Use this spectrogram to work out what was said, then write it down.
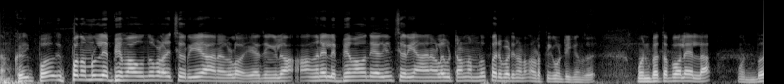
നമുക്ക് ഇപ്പോൾ ഇപ്പോൾ നമ്മൾ ലഭ്യമാകുന്ന വളരെ ചെറിയ ആനകളോ ഏതെങ്കിലും അങ്ങനെ ലഭ്യമാകുന്ന ഏതെങ്കിലും ചെറിയ ആനകളെ വിട്ടാണ് നമ്മൾ പരിപാടി നടത്തിക്കൊണ്ടിരിക്കുന്നത്. മുൻപത്തെ പോലെയല്ല. മുൻപ്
